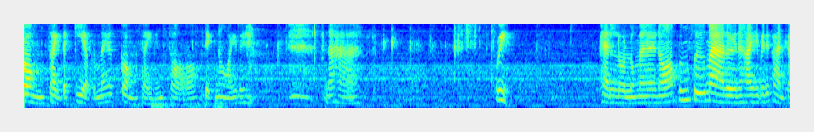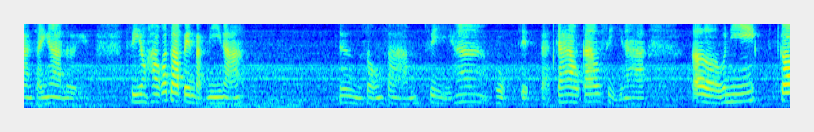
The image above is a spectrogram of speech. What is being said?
กล่องใส่ตะเกียบหรือไม่ก็กล่องใส่ดินสอเด็กน้อยเลย นะคะอุ้ยแผ่นหล่นลงมาเลยเนาะเพิ่งซื้อมาเลยนะคะ ยังไม่ได้ผ่านการใช้งานเลย สีของเขาก็จะเป็นแบบนี้นะ หนึ่งสองสามสี่ห้าหกเจ็ดแปดเก้าเก้าสีนะคะ เออวันนี้ก็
